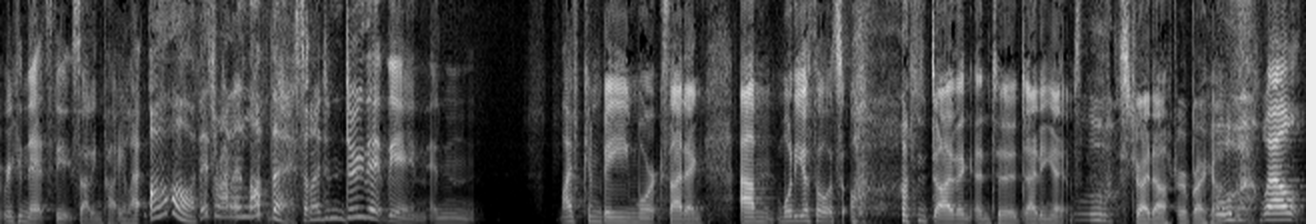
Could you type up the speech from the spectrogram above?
reckon that's the exciting part. You're like, oh, that's right, I love this, and I didn't do that then, and life can be more exciting. Um, what are your thoughts on diving into dating apps straight after a breakup? Ooh, well,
